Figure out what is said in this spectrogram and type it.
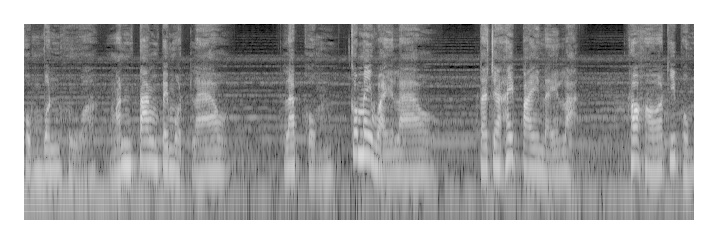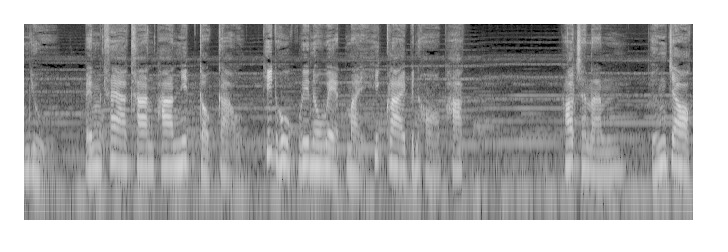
ผมบนหัวมันตั้งไปหมดแล้ว และผมก็ไม่ไหวแล้ว แต่จะให้ไปไหนล่ะ เพราะหอที่ผมอยู่เป็นแค่อาคารพาณิชย์เก่าๆ ที่ถูกรีโนเวทใหม่ให้กลายเป็นหอพัก เพราะฉะนั้นถึงจะออก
